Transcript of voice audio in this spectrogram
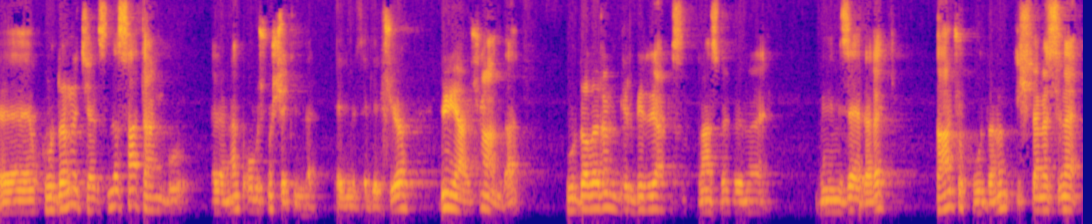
E, hurdanın içerisinde zaten bu element oluşmuş şekilde elimize geçiyor. Dünya şu anda hurdaların birbiri arasında transferlerini minimize ederek daha çok hurdanın işlemesine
